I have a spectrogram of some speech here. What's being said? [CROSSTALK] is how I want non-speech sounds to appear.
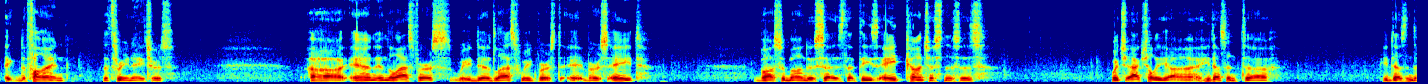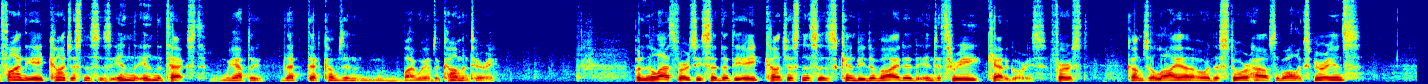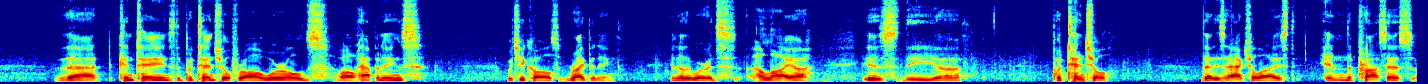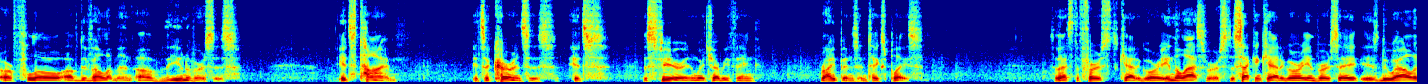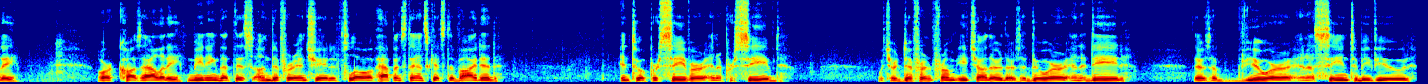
define the three natures. Uh, and in the last verse, we did last week, verse, eight, verse 8, Vasubandhu says that these eight consciousnesses, which actually uh, he doesn't uh, he doesn't define the eight consciousnesses in in the text. We have to that that comes in by way of the commentary. But in the last verse, he said that the eight consciousnesses can be divided into three categories. First comes Alaya, or the storehouse of all experience, that contains the potential for all worlds, all happenings, which he calls ripening. In other words, Alaya is the uh, potential that is actualized in the process or flow of development of the universes. It's time, it's occurrences, it's the sphere in which everything ripens and takes place. So that's the first category in the last verse. The second category in verse 8 is duality or causality, meaning that this undifferentiated flow of happenstance gets divided into a perceiver and a perceived, which are different from each other. There's a doer and a deed, there's a viewer and a scene to be viewed,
